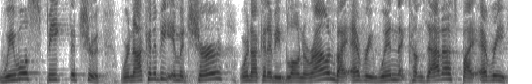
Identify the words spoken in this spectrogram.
we will speak the truth. We're not going to be immature. We're not going to be blown around by every wind that comes at us, by every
